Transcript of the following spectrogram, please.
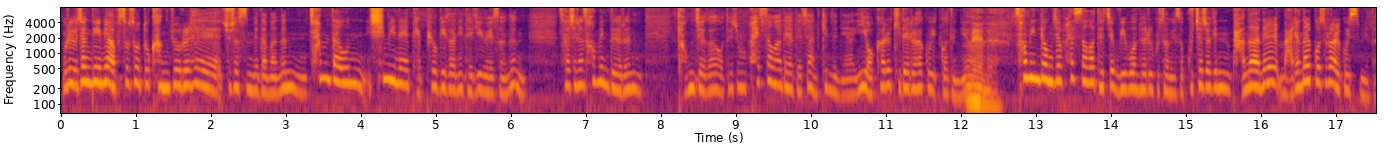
우리 의장님이 앞서서도 강조를 해 주셨습니다마는 참다운 시민의 대표 기관이 되기 위해서는 사실은 서민들은 경제가 어떻게 좀 활성화돼야 되지 않겠느냐 이 역할을 기대를 하고 있거든요. 네네. 서민경제 활성화 대책위원회를 구성해서 구체적인 방안을 마련할 것으로 알고 있습니다.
